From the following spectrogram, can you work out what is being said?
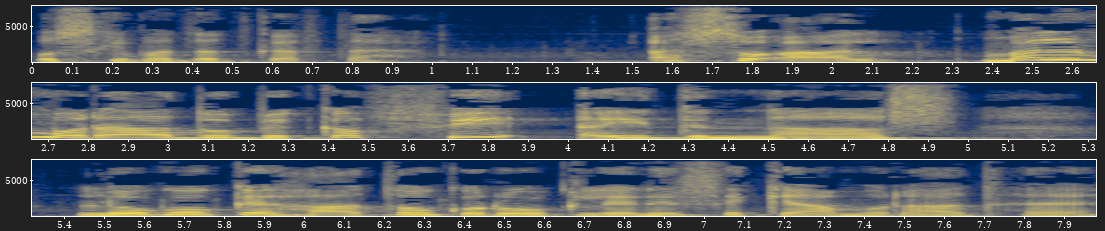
اس کی مدد کرتا ہے۔ مل مراد بکفی عید الناس؟ لوگوں کے ہاتھوں کو روک لینے سے کیا مراد ہے؟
